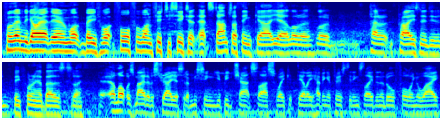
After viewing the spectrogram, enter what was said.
for them to go out there and what be what four for 156 at, at stumps, I think uh, yeah, a lot of lot of praise needed to be put on our batters today. A lot was made of Australia sort of missing your big chance last week at Delhi, having a first innings lead and it all falling away.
